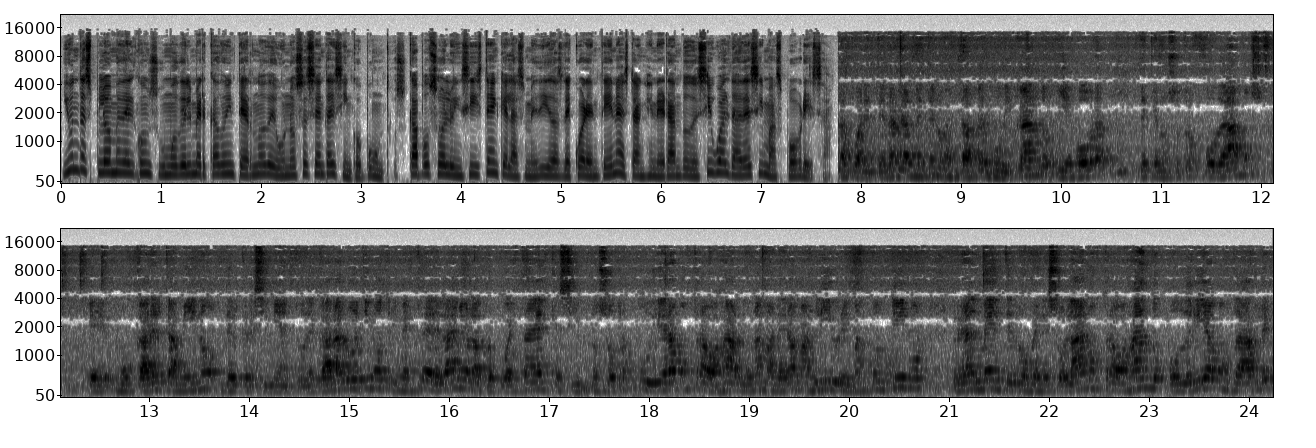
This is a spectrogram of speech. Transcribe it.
y un desplome del consumo del mercado interno de unos 65 puntos. Capo solo insiste en que las medidas de cuarentena están generando desigualdades y más pobreza. La cuarentena realmente nos está perjudicando y es hora de que nosotros podamos eh, buscar el camino del crecimiento. De cara al último trimestre del año, la propuesta es que si nosotros pudiéramos trabajar de una manera más libre y más continua, realmente los venezolanos trabajando podríamos darle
